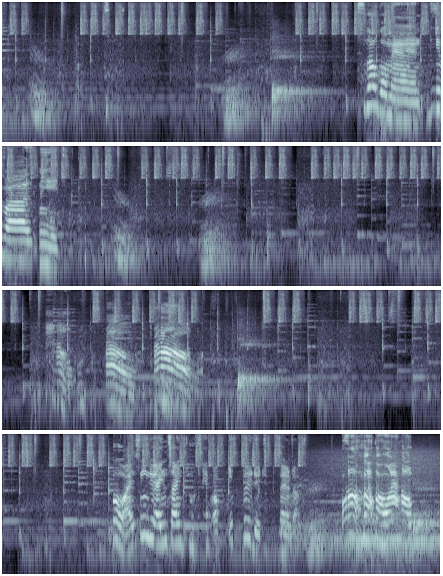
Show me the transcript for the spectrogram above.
Logo man, give us meat. How? How? How? Oh, I think the inside to type of infinite paradox. Wow! Wow!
